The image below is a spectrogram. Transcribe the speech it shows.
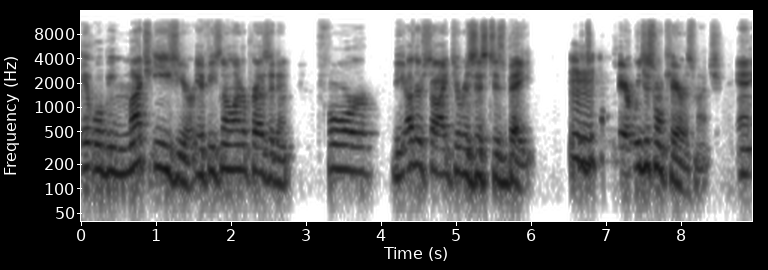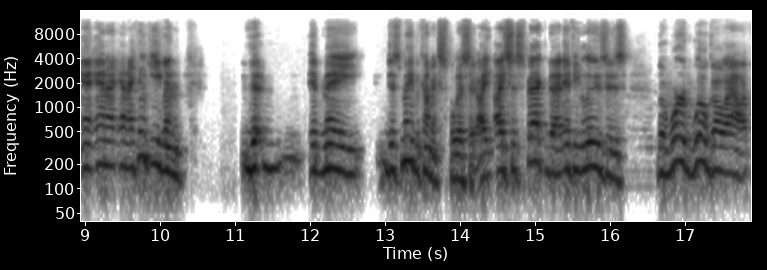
it will be much easier if he's no longer president for the other side to resist his bait. Mm. We, just care, we just won't care as much. And, and, and I and I think even that it may this may become explicit. I, I suspect that if he loses, the word will go out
